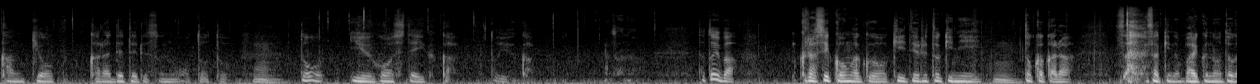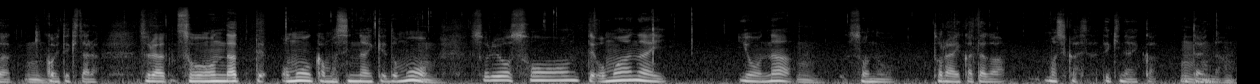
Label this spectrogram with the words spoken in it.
環境から出てるその音とうん。どう融合していくかというかその例えばクラシック音楽を聴いてる時にうん。どっかからさ さっきのバイクの音が聞こえてきたら、それは騒音だって思うかもしれないけども、うん。それを騒音って思わないようなうん。その捉え方がもしかしたらできないかみたいな、うん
